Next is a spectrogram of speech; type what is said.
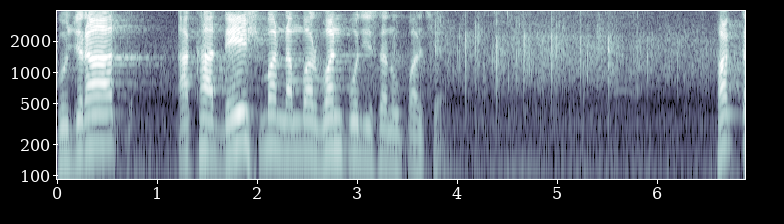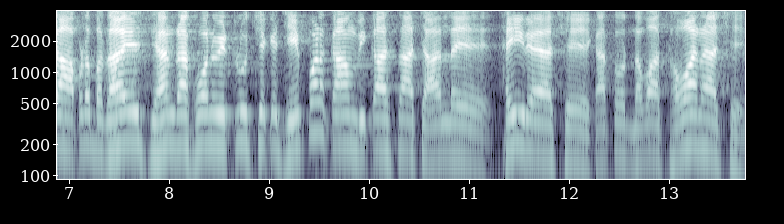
ગુજરાત આખા દેશમાં નંબર વન પોઝિશન ઉપર છે. ફક્ત આપણે બધાએ ધ્યાન રાખવાનું એટલું જ છે કે જે પણ કામ વિકાસના ચાલે, થઈ રહ્યા છે, કાં તો નવા થવાના છે,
